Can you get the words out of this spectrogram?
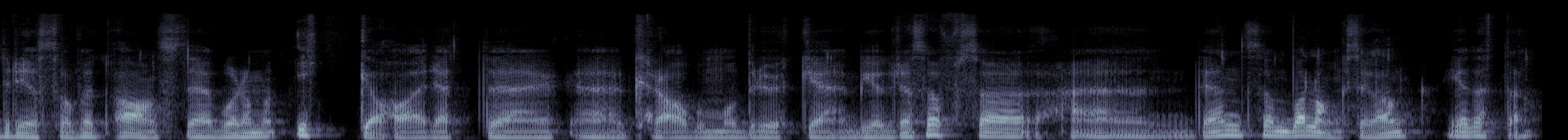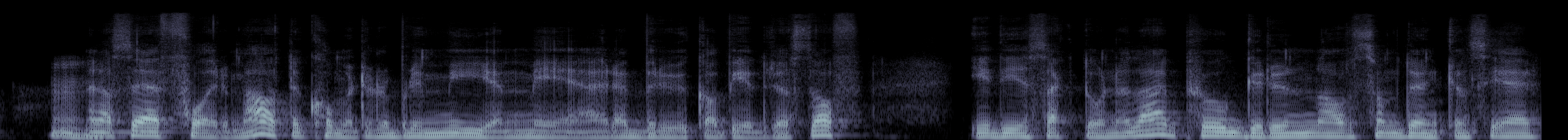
drivstoff et annet sted hvor man ikke har et eh, krav om å bruke biodrivstoff. Så eh, det er en sånn balansegang i dette. Mm. Men jeg ser for meg at det kommer til å bli mye mer bruk av biodrivstoff i de sektorene der, pga. som Duncan sier,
